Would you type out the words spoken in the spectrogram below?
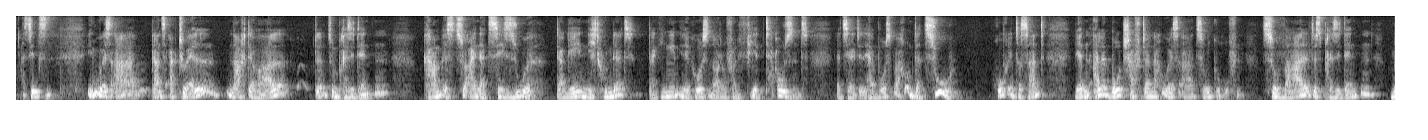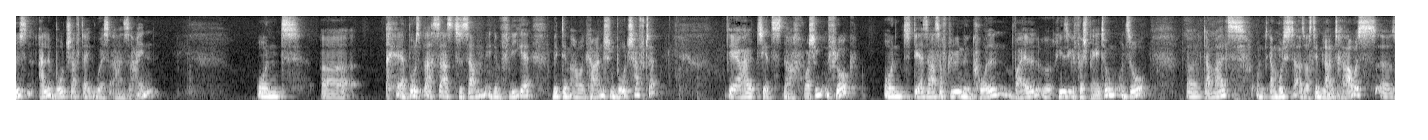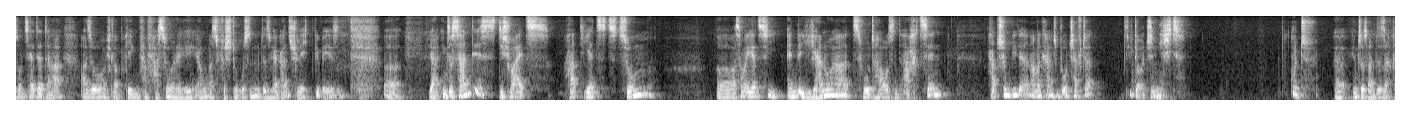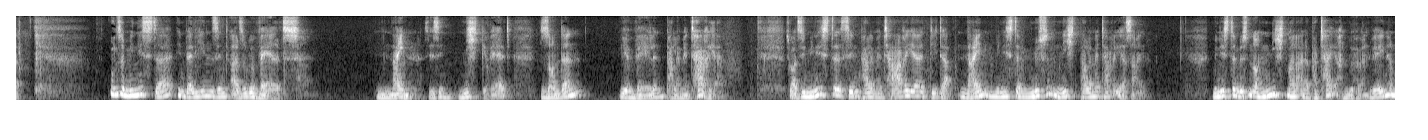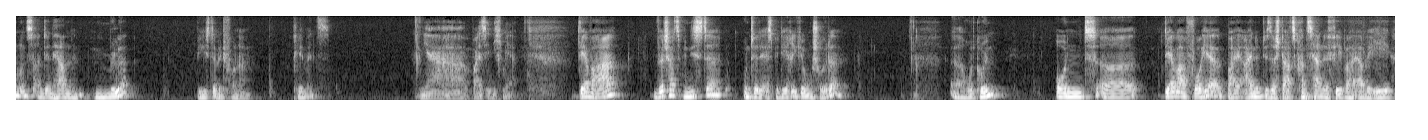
sitzen. In den USA ganz aktuell nach der Wahl zum Präsidenten kam es zu einer Zäsur. Da gehen nicht 100, da gingen in der Größenordnung von 4000, erzählte Herr Bosbach. Und dazu, hochinteressant, werden alle Botschafter nach USA zurückgerufen. Zur Wahl des Präsidenten müssen alle Botschafter in USA sein. Und äh, Herr Bosbach saß zusammen in dem Flieger mit dem amerikanischen Botschafter, der halt jetzt nach Washington flog. Und der saß auf glühenden Kohlen, weil riesige Verspätung und so äh, damals. Und er musste also aus dem Land raus, äh, sonst hätte er da, also ich glaube, gegen Verfassung oder gegen irgendwas verstoßen und das wäre ganz schlecht gewesen. Äh, ja, interessant ist, die Schweiz hat jetzt zum, äh, was haben wir jetzt, Ende Januar 2018, hat schon wieder einen amerikanischen Botschafter, die Deutsche nicht. Gut, äh, interessante Sache. Unsere Minister in Berlin sind also gewählt. Nein, sie sind nicht gewählt, sondern wir wählen Parlamentarier. So, also die Minister sind Parlamentarier, die da. Nein, Minister müssen nicht Parlamentarier sein. Minister müssen noch nicht mal einer Partei angehören. Wir erinnern uns an den Herrn Müller. Wie hieß der mit Vornamen? Clemens? Ja, weiß ich nicht mehr. Der war Wirtschaftsminister unter der SPD-Regierung Schröder äh, Rot-Grün. Und äh, der war vorher bei einem dieser Staatskonzerne, Feber, RWE, äh,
